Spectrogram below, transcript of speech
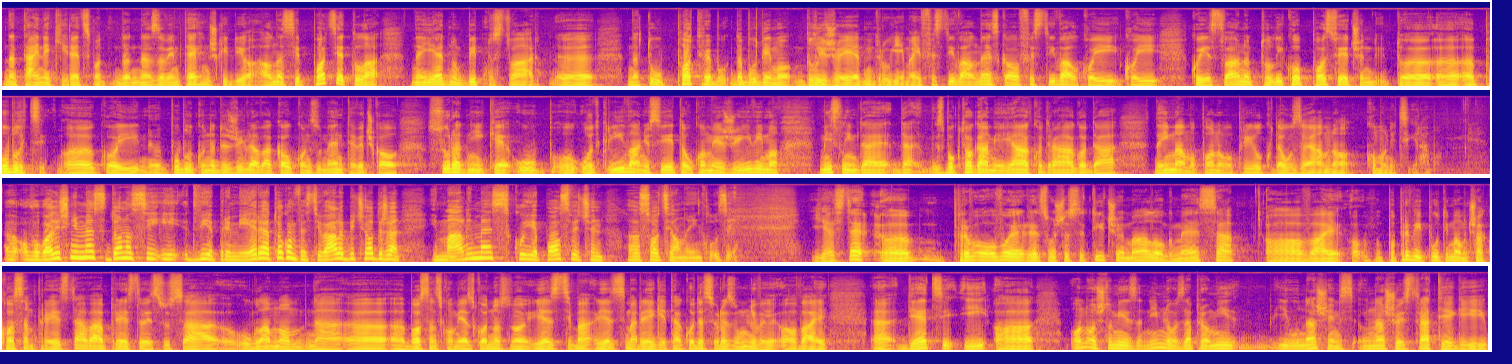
na taj neki, recimo, da nazovem tehnički dio, ali nas je podsjetila na jednu bitnu stvar, e, na tu potrebu da budemo bliže jednim drugima. I festival MES kao festival koji, koji, koji je stvarno toliko posvećen to, publici, koji publiku ne doživljava kao konzumente, već kao suradnike u, u otkrivanju svijeta u kome živimo, mislim da je, da, zbog toga mi je jako drago da, da imamo ponovo priliku da uzajamno komuniciramo. E, ovogodišnji mes donosi i dvije premijere, a tokom festivala bit će održan i mali mes koji je posvećen e, socijalnoj inkluziji. Jeste. E, prvo, ovo je, recimo, što se tiče malog mesa, Ovaj, po prvi put imamo čak osam predstava. Predstave su sa uglavnom na uh, bosanskom jeziku, odnosno jezicima, jezicima regije, tako da su razumljivi ovaj, uh, djeci. I uh, ono što mi je zanimljivo, zapravo mi i u, našem, u našoj strategiji,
